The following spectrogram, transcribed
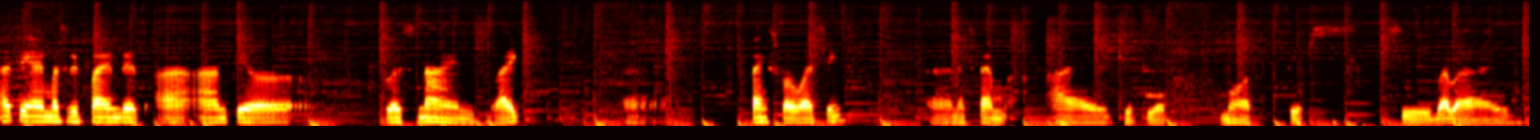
I think I must refine that uh, until plus 9, right? Uh, thanks for watching. Uh, next time I give you more tips. See you. Bye bye.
